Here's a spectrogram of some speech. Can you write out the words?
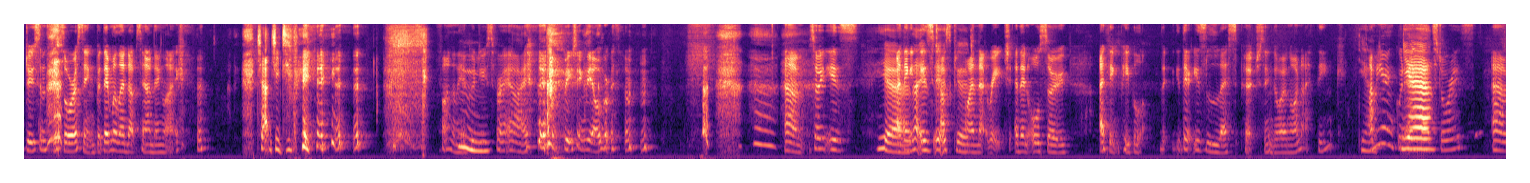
do some thesaurusing, but then we'll end up sounding like chat Finally a good use for AI beating the algorithm. um, so it is Yeah, I think it is, is, tough is to find that reach. And then also, I think people, there is less purchasing going on, I think. Yeah. I'm hearing good Yeah. and bad stories. Um,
